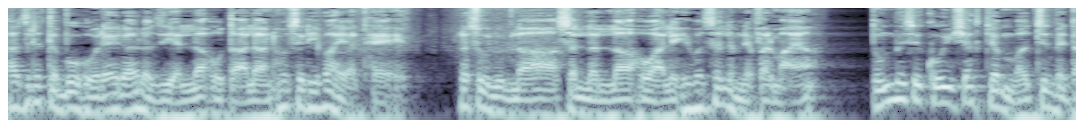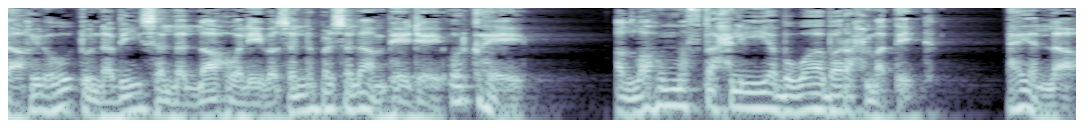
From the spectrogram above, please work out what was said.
حضرت ابو حریرہ رضی اللہ تعالیٰ عنہ سے روایت ہے۔ رسول اللہ صلی اللہ علیہ وسلم نے فرمایا، تم میں سے کوئی شخص جب مسجد میں داخل ہو تو نبی صلی اللہ علیہ وسلم پر سلام بھیجے اور کہے، اللہم افتح لی ابواب رحمتک۔ اے اللہ،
